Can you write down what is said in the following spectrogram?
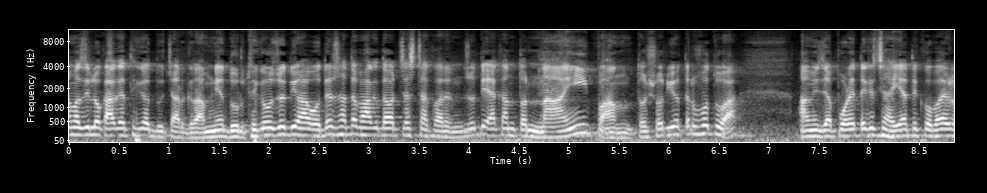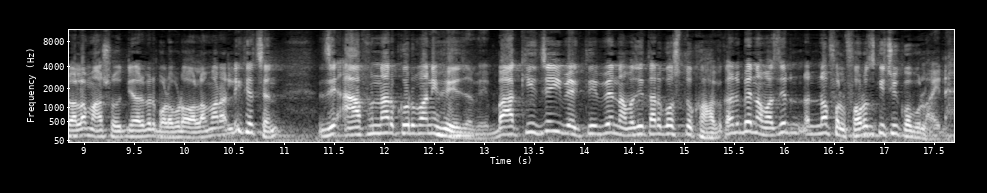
নামাজি লোক আগে থেকে দু চার গ্রাম নিয়ে দূর থেকেও যদি হয় ওদের সাথে ভাগ দেওয়ার চেষ্টা করেন। যদি একান্ত নাই পান, তো শরীয়তের ফতুয়া। আমি যা পড়ে দেখেছি, হাইয়াতে কোবাইল ওলামা, সৌদি আরবের বড় বড় ওলামারা লিখেছেন যে আপনার কোরবানি হয়ে যাবে। বাকি যেই ব্যক্তি বেনামাজি তার গোস্ত খাওয়া হবে কারণ বেনামাজির নফল ফরজ কিছুই কবুল হয় না।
